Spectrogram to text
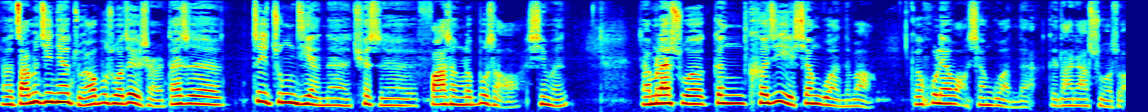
呃，咱们今天主要不说这个事儿，但是这中间呢，确实发生了不少新闻。咱们来说跟科技相关的吧，跟互联网相关的，给大家说说。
